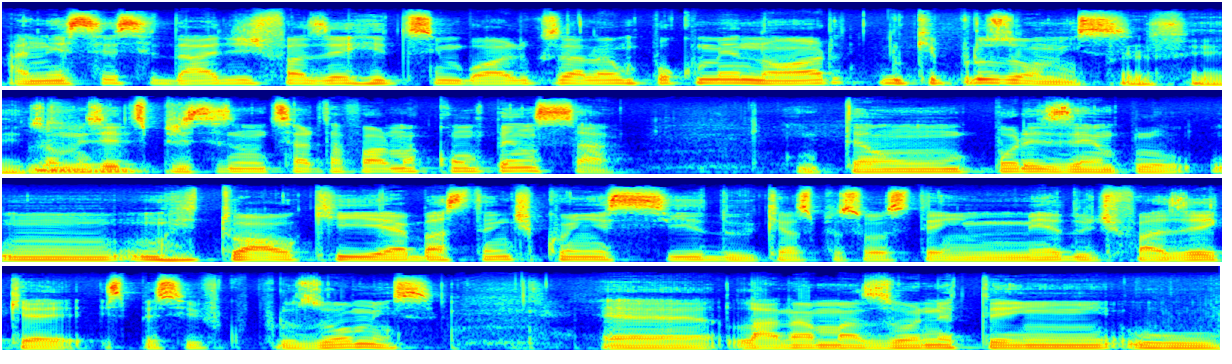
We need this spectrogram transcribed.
a necessidade de fazer ritos simbólicos ela é um pouco menor do que para os homens. Perfeito. Os homens eles precisam de certa forma compensar. Então, por exemplo, um, um, ritual que é bastante conhecido, que as pessoas têm medo de fazer, que é específico para os homens, é, lá na Amazônia tem o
